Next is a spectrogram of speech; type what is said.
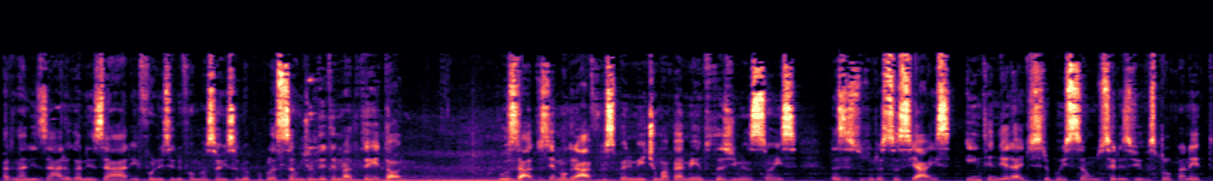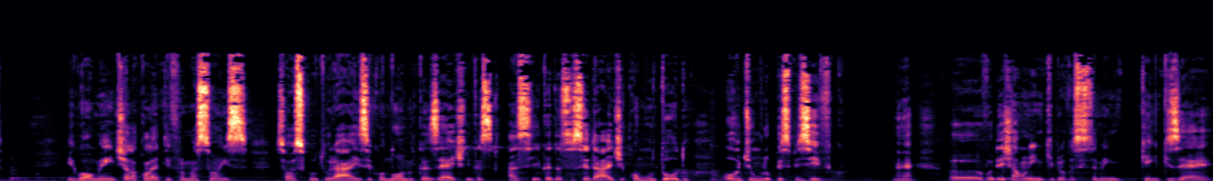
para analisar, organizar e fornecer informações sobre a população de um determinado território. Os dados demográficos permitem o um mapeamento das dimensões das estruturas sociais e entender a distribuição dos seres vivos pelo planeta. Igualmente, ela coleta informações socioculturais, econômicas, étnicas acerca da sociedade como um todo ou de um grupo específico. Né? Uh, vou deixar um link para vocês também, quem quiser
